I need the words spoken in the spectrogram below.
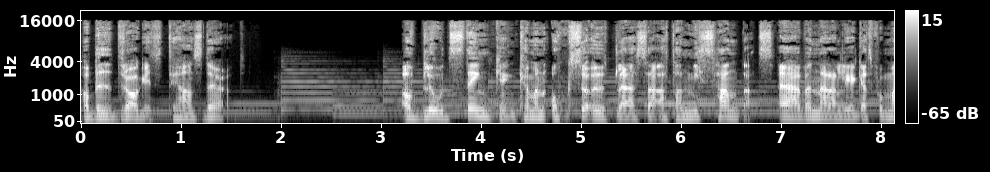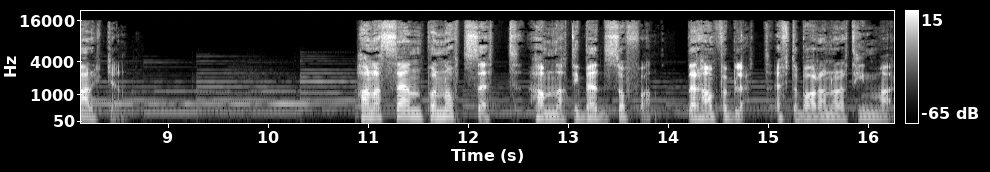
har bidragit till hans död. Av blodstänken kan man också utläsa att han misshandlats även när han legat på marken. Han har sen på något sätt hamnat i bäddsoffan där han förblött efter bara några timmar.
